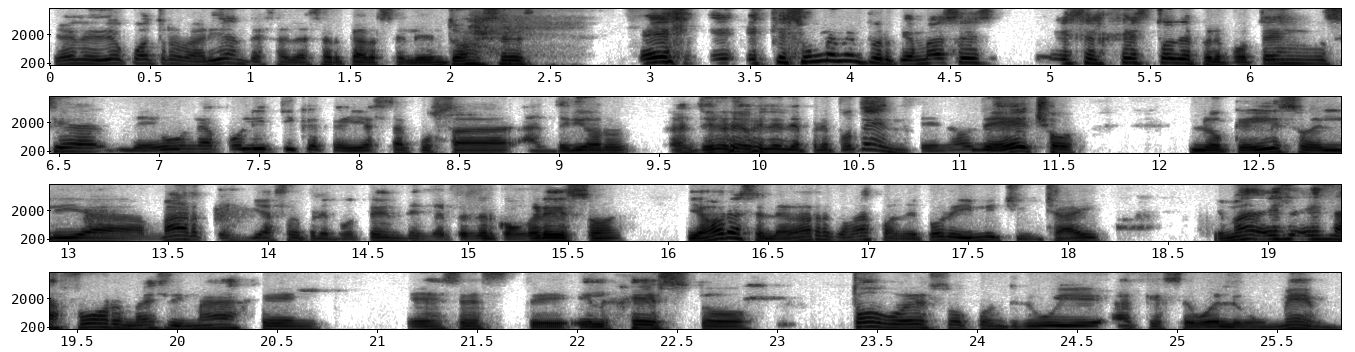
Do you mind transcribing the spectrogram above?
Ya le dio cuatro variantes al acercársele. Entonces, es, es, que es un meme porque más es es el gesto de prepotencia de una política que ya está acusada anterior, anterior nivel de prepotente, ¿no? De hecho, lo que hizo el día martes ya fue prepotente en el del Congreso, y ahora se le agarra con más con el pobre Jimmy Chinchay. Además, es, es la forma, es la imagen, es este, el gesto, todo eso contribuye a que se vuelva un meme.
